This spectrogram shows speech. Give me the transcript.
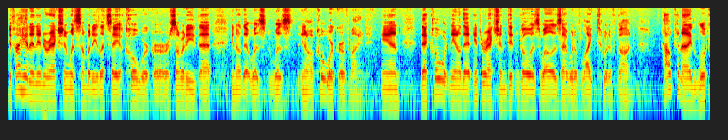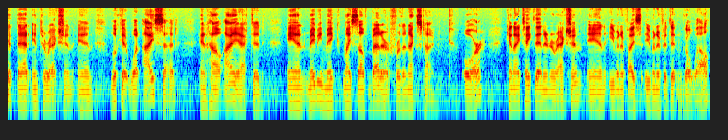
if I had an interaction with somebody, let's say a coworker or somebody that you know that was was you know a coworker of mine, and that co you know that interaction didn't go as well as I would have liked to have gone. How can I look at that interaction and look at what I said and how I acted, and maybe make myself better for the next time, or can I take that interaction and even if I even if it didn't go well,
